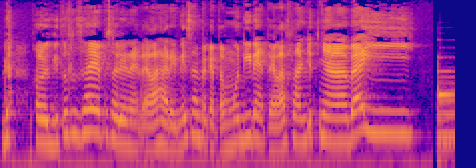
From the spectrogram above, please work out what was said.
Udah, kalau gitu selesai episode Netela hari ini. Sampai ketemu di Netela selanjutnya. Bye!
